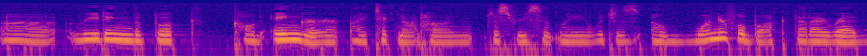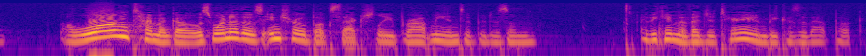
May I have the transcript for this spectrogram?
uh, reading the book called Anger by Thich Nhat Hanh just recently, which is a wonderful book that I read a long time ago. It was one of those intro books that actually brought me into Buddhism. I became a vegetarian because of that book.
